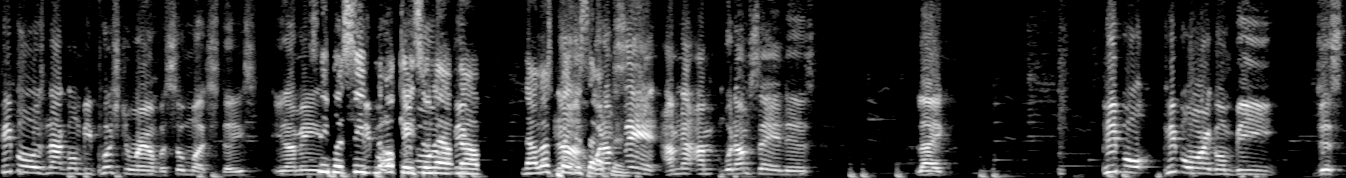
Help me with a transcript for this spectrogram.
people is not gonna be pushed around, but so much, Stace. You know what I mean? See, but see, people- okay, so now people- now now let's play No, this out. what I'm then. saying, I'm not. I'm what I'm saying is, like, people people aren't gonna be just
